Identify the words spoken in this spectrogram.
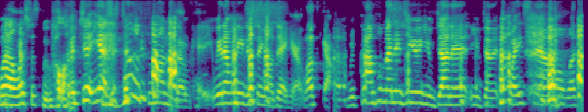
Well, let's just move on. But ju- yeah, just tell us the moms though, Katie. We don't need to sing all day here. Let's go. We've complimented you. You've done it. You've done it twice now. Let's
